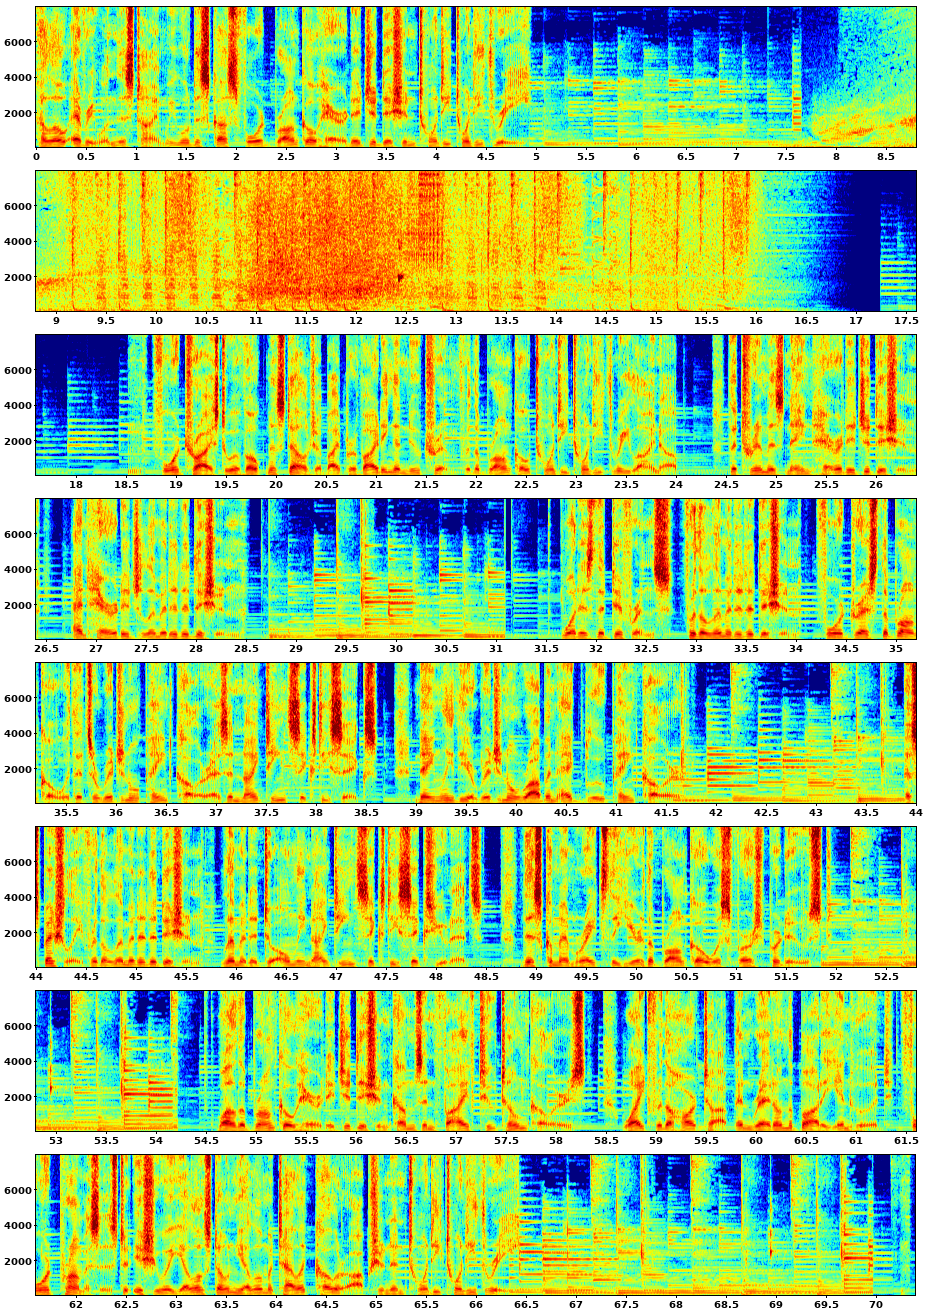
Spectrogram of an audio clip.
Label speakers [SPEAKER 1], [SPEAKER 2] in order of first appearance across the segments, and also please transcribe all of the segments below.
[SPEAKER 1] Hello everyone, this time we will discuss Ford Bronco Heritage Edition 2023. Ford tries to evoke nostalgia by providing a new trim for the Bronco 2023 lineup. The trim is named Heritage Edition and Heritage Limited Edition. What is the difference? For the limited edition, Ford dressed the Bronco with its original paint color as in 1966, namely the original Robin Egg Blue paint color. Especially for the limited edition, limited to only 1966 units. This commemorates the year the Bronco was first produced. While the Bronco Heritage Edition comes in five two-tone colors, white for the hardtop and red on the body and hood, Ford promises to issue a Yellowstone yellow metallic color option in 2023.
